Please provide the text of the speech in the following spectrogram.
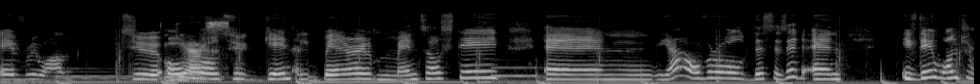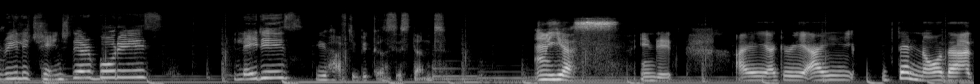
everyone to overall Yes. to gain a better mental state and yeah overall this is it and if they want to really change their bodies ladies you have to be consistent Mm, Yes, indeed. I agree. I didn't know that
